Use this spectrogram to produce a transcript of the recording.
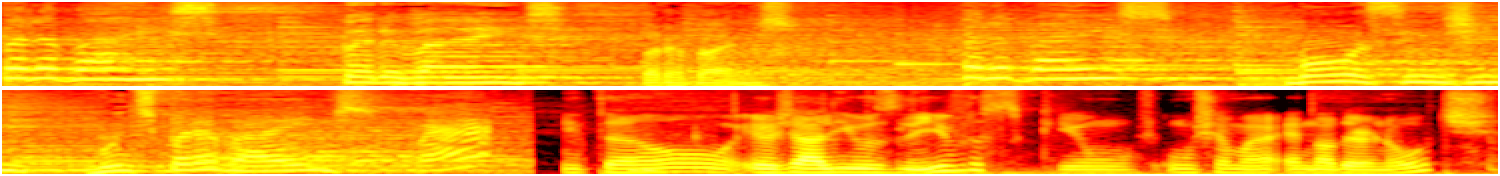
Parabéns. Parabéns. Parabéns. Parabéns. Bom, Shinji, muitos parabéns. Então, eu já li os livros, que um, um chama Another Note,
